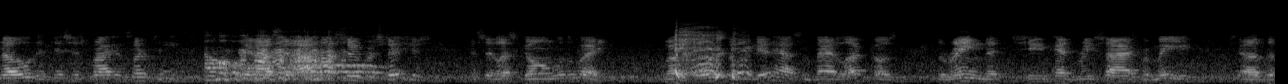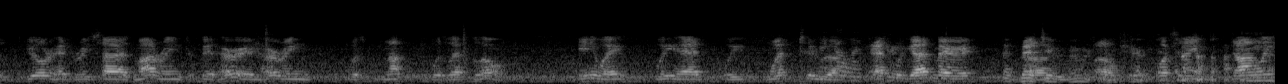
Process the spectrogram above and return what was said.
know that this is Friday the thirteenth? Oh. And I said, I'm not superstitious. I said, let's go on with the wedding. Well, of course, we did have some bad luck because the ring that she had resized for me, uh, the jeweler had resized my ring to fit her and her ring was not, was left alone. Anyway, we had, we went to, uh, after we got married, I bet you remember, uh, I'm sure. what's her name? Donnelly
